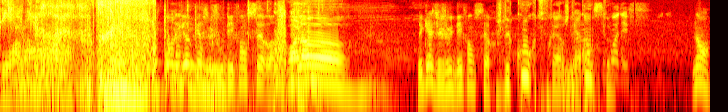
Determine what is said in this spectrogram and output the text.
Mais... Attends les gars, je joue défenseur. Hein. Voilà Les gars, je joue défenseur. Je l'ai cooked, frère, je l'ai cooked. Non,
